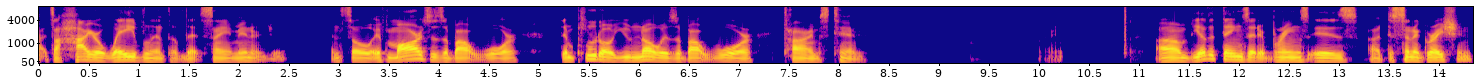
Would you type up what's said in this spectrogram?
it's a higher wavelength of that same energy. And so if Mars is about war, then Pluto, you know, is about war times 10. Right. Um, the other things that it brings is uh, disintegration,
